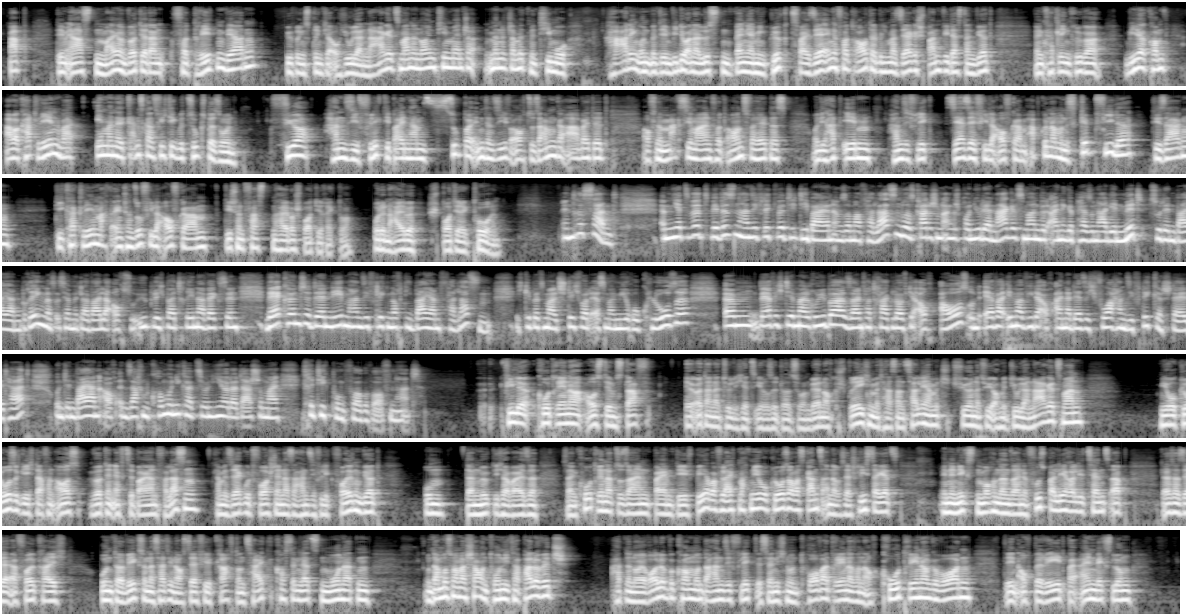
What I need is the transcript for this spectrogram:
ab dem 1. Mai und wird ja dann vertreten werden. Übrigens bringt ja auch Julian Nagelsmann einen neuen Teammanager mit, mit Timo Harding und mit dem Videoanalysten Benjamin Glück. Zwei sehr enge Vertraute. Da bin ich mal sehr gespannt, wie das dann wird wenn Kathleen Krüger wiederkommt. Aber Kathleen war immer eine ganz, ganz wichtige Bezugsperson für Hansi Flick. Die beiden haben super intensiv auch zusammengearbeitet auf einem maximalen Vertrauensverhältnis und die hat eben Hansi Flick sehr, sehr viele Aufgaben abgenommen. Und es gibt viele, die sagen, die Kathleen macht eigentlich schon so viele Aufgaben, die schon fast ein halber Sportdirektor oder eine halbe Sportdirektorin. Interessant. Ähm, jetzt wird, wir wissen, Hansi Flick wird die Bayern im Sommer verlassen. Du hast gerade schon angesprochen, Julian Nagelsmann wird einige Personalien mit zu den Bayern bringen. Das ist ja mittlerweile auch so üblich bei Trainerwechseln. Wer könnte denn neben Hansi Flick noch die Bayern verlassen? Ich gebe jetzt mal als Stichwort erstmal Miro Klose, ähm, werfe ich dir mal rüber. Sein Vertrag läuft ja auch aus und er war immer wieder auch einer, der sich vor Hansi Flick gestellt hat und den Bayern auch in Sachen Kommunikation hier oder da schon mal Kritikpunkt vorgeworfen hat viele Co-Trainer aus dem Staff erörtern natürlich jetzt ihre Situation, werden auch Gespräche mit Hassan Salihamidzic führen, natürlich auch mit Julian Nagelsmann. Miro Klose, gehe ich davon aus, wird den FC Bayern verlassen. Kann mir sehr gut vorstellen, dass er Hansi Flick folgen wird, um dann möglicherweise sein Co-Trainer zu sein beim DFB. Aber vielleicht macht Miro Klose was ganz anderes. Er schließt da jetzt in den nächsten Wochen dann seine Fußballlehrerlizenz ab. Da ist er sehr erfolgreich unterwegs und das hat ihn auch sehr viel Kraft und Zeit gekostet in den letzten Monaten. Und da muss man mal schauen. Toni Tapalovic hat eine neue Rolle bekommen unter Hansi Flick, ist ja nicht nur ein Torwarttrainer, sondern auch Co-Trainer geworden, den auch berät bei Einwechslung.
